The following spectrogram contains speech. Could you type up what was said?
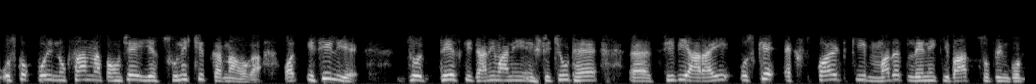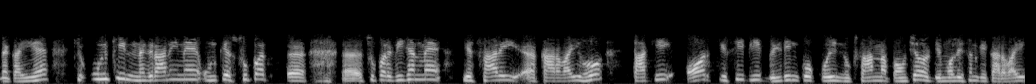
उसको कोई नुकसान ना पहुँचे, ये सुनिश्चित करना होगा। और इसीलिए जो देश की जानी मानी इंस्टीट्यूट है सीबीआरआई उसके एक्सपर्ट की मदद लेने की बात सुप्रीम कोर्ट ने कही है कि उनकी निगरानी में, उनके सुपर सुपरविजन में ये सारी कार्रवाई हो। ताकि और किसी भी बिल्डिंग को कोई नुकसान न पहुँचे और डिमोलिशन की कार्रवाई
